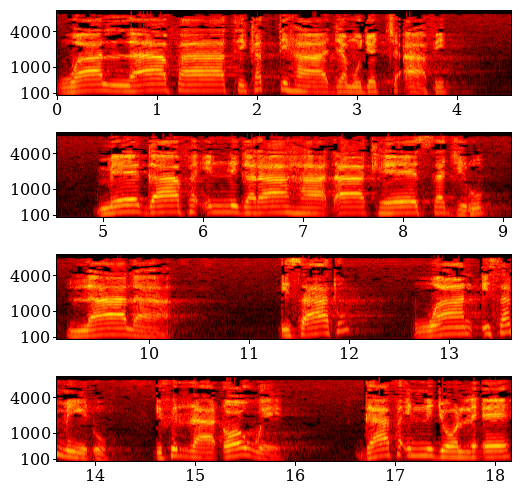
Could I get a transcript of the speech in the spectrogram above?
waan laafaa tikatti haajamu jecha'aafi. mee gaafa inni garaa haadhaa keessa jiru laalaa. Isaatu waan isa miidhu ifirraa dhoowwe gaafa inni joolle'ee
